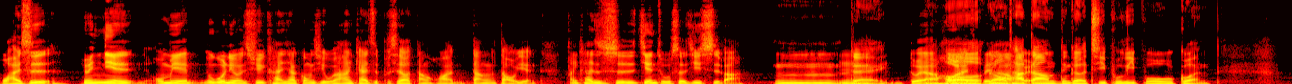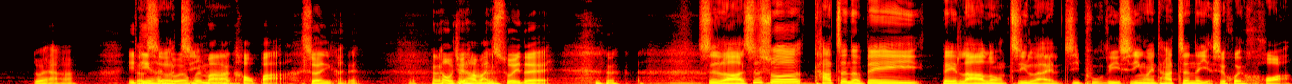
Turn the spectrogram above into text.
我还是。因为你也，我们也，如果你有去看一下宫崎吾郎，他一开始不是要当画当导演，他一开始是建筑设计师吧？嗯嗯，对对啊，然后，后来然后他当那个吉卜力博物馆，对啊，一定很多人会骂他靠爸，虽然你可能，但我觉得他蛮衰的哎。是啊，是说他真的被被拉拢进来吉普力，是因为他真的也是会画，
